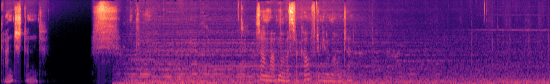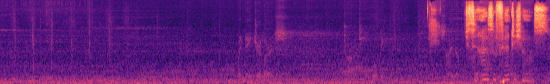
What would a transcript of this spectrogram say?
Grandstand. Okay. So, haben wir auch mal was verkauft. Dann gehen wir mal runter. Die sehen alle so fertig aus.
